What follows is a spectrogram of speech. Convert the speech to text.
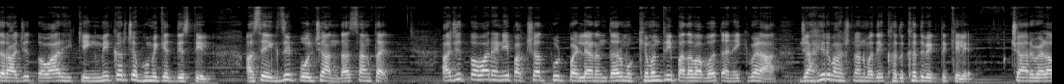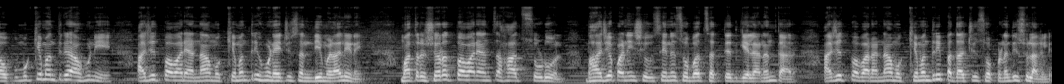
तर अजित पवार हे किंगमेकरच्या भूमिकेत दिसतील असे एक्झिट पोलचे अंदाज सांगतायत. अजित पवार यांनी पक्षात फूट पडल्यानंतर मुख्यमंत्री पदाबाबत अनेक वेळा जाहीर भाषणांमध्ये खदखद व्यक्त केली आहे. चार वेळा उपमुख्यमंत्री राहूनही अजित पवार यांना मुख्यमंत्री होण्याची संधी मिळाली नाही. मात्र शरद पवार यांचा हात सोडून भाजप आणि शिवसेनेसोबत सत्तेत गेल्यानंतर अजित पवारांना मुख्यमंत्री पदाची स्वप्न दिसू लागली.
